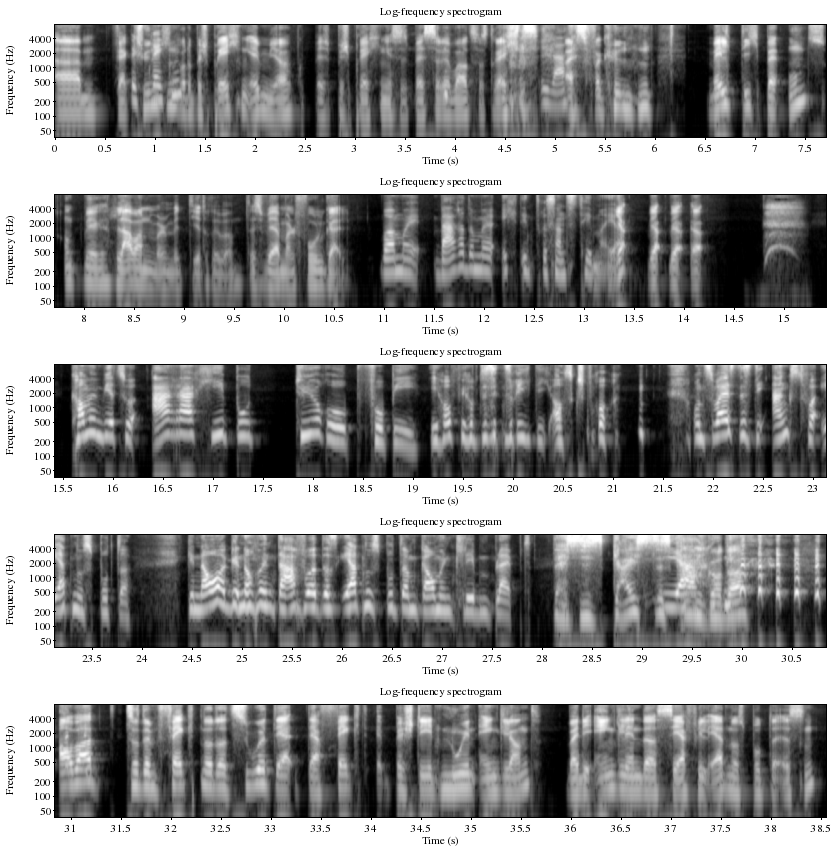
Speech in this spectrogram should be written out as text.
ähm, verkünden Besprechen. oder besprechen, eben, ja, Bes besprechen ist das bessere Wort, hast recht, als verkünden. Meld dich bei uns und wir labern mal mit dir drüber. Das wäre mal voll geil. War, mal, war halt einmal ein echt interessantes Thema, ja? Ja, ja, ja, ja. kommen wir zur Arachibutyrophobie. Ich hoffe, ich habe das jetzt richtig ausgesprochen. Und zwar ist es die Angst vor Erdnussbutter. Genauer genommen davor, dass Erdnussbutter am Gaumen kleben bleibt. Das ist geisteskrank, Ja. oder? Aber zu dem Fakt noch dazu, der, der Fakt besteht nur in England, weil die Engländer sehr viel Erdnussbutter essen.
